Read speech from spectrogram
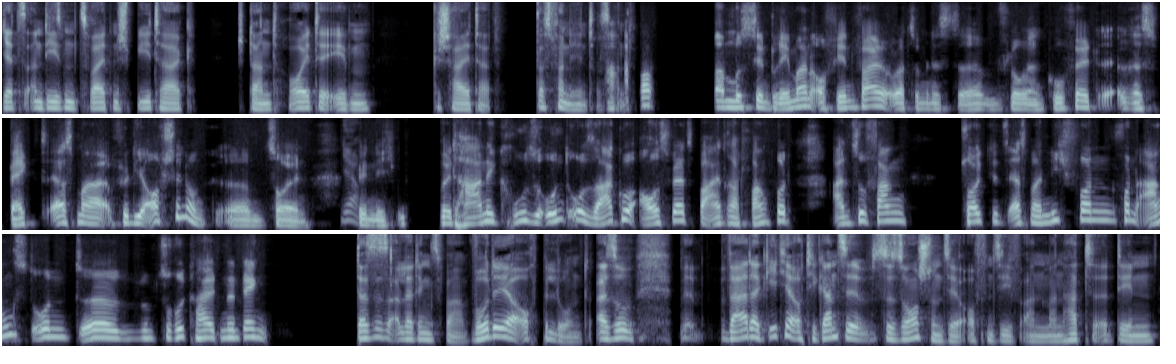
jetzt an diesem zweiten Spieltag Stand heute eben gescheitert. Das fand ich interessant. Aber man muss den Bremern auf jeden Fall, oder zumindest äh, Florian Kofeld, Respekt erstmal für die Aufstellung äh, zollen, ja. finde ich. Mit Hane, Kruse und Osako auswärts bei Eintracht Frankfurt anzufangen, zeugt jetzt erstmal nicht von, von Angst und äh, zurückhaltenden Denken. Das ist allerdings wahr. Wurde ja auch belohnt. Also Werder geht ja auch die ganze Saison schon sehr offensiv an. Man hat äh, den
